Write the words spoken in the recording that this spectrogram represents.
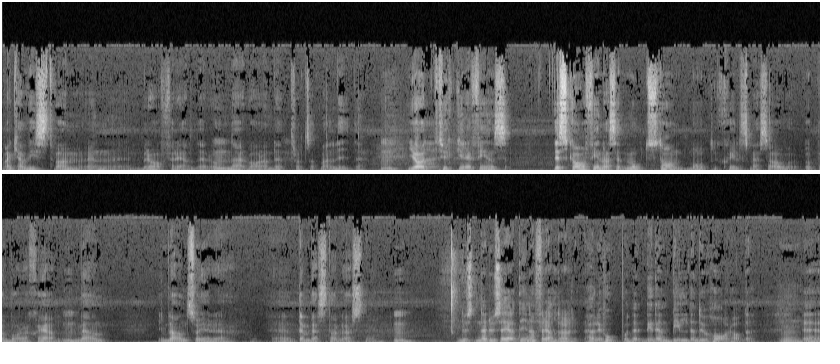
Man kan visst vara en, en bra förälder och Mm. närvarande trots att man lider. Mm. Jag Nej. tycker det finns... Det ska finnas ett motstånd mot skilsmässa av uppenbara skäl. Mm. Men ibland så är det den bästa lösningen. Mm. Du, när du säger att dina föräldrar höll ihop och det, det är den bilden du har av det. Mm. Eh,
